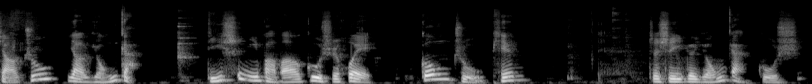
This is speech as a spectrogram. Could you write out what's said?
小猪要勇敢。迪士尼宝宝故事会公主篇，这是一个勇敢故事，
